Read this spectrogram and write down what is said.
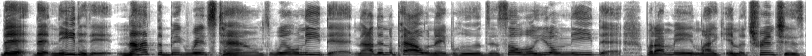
that that needed it. Not the big rich towns. We don't need that. Not in the power neighborhoods in soho. You don't need that. But i mean like in the trenches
